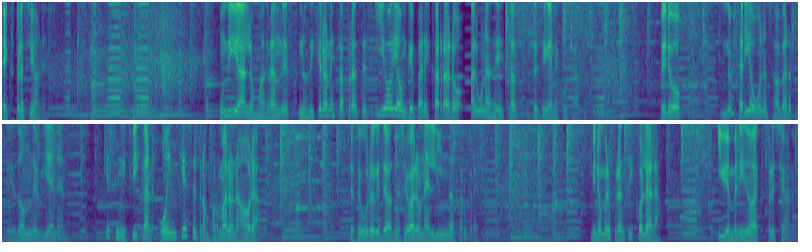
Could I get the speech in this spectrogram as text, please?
Expresiones. Un día los más grandes nos dijeron estas frases y hoy, aunque parezca raro, algunas de estas se siguen escuchando. Pero, ¿no estaría bueno saber de dónde vienen? ¿Qué significan o en qué se transformaron ahora? Te aseguro que te vas a llevar una linda sorpresa. Mi nombre es Francisco Lara y bienvenido a Expresiones.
